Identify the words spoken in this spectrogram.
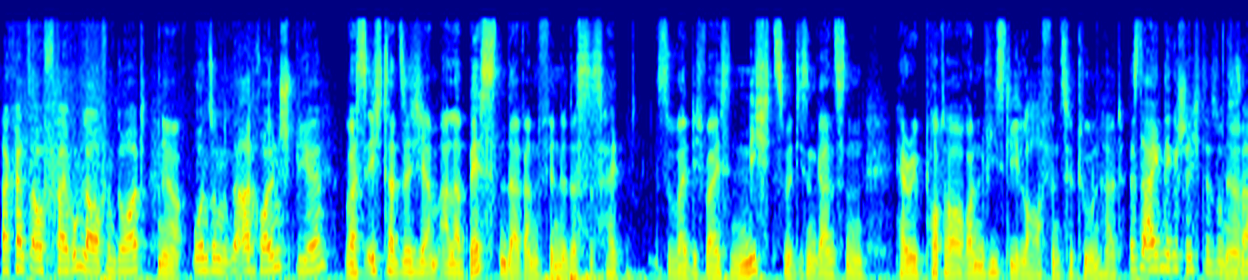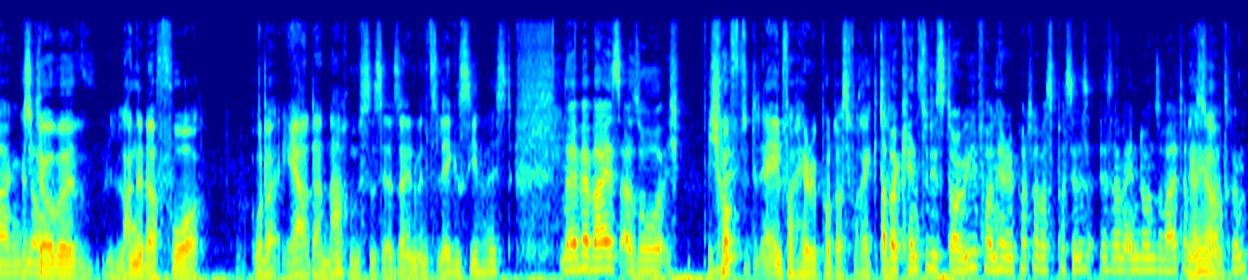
Da kannst du auch frei rumlaufen dort. ja. Und so eine Art Rollenspiel. Was ich tatsächlich am allerbesten daran finde, dass es halt, soweit ich weiß, nichts mit diesen ganzen Harry Potter, Ron Weasley-Larven zu tun hat. Das ist eine eigene Geschichte Ja. sozusagen. Ich genau. glaube, lange davor oder eher danach müsste es ja sein, wenn es Legacy heißt. Naja, wer weiß, also ich. Ich hoffe einfach, Harry Potter ist verreckt. Aber kennst du die Story von Harry Potter, was passiert ist, ist am Ende und so weiter? Ja, Bist du ja. da drin?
